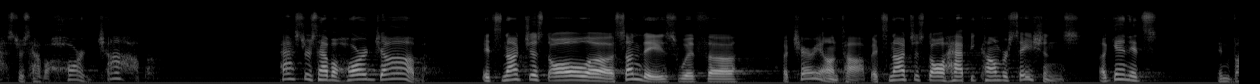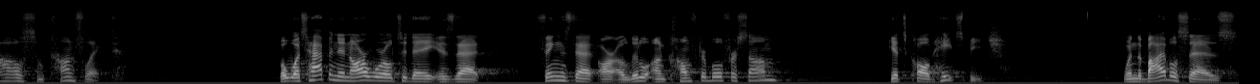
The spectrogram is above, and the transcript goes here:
pastors have a hard job. Pastors have a hard job. It's not just all uh, Sundays with. Uh, a cherry on top. It's not just all happy conversations. Again, it involves some conflict. But what's happened in our world today is that things that are a little uncomfortable for some gets called hate speech. When the Bible says,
